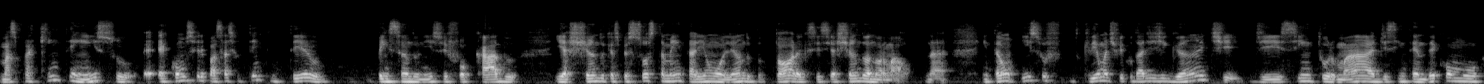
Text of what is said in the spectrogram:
Mas para quem tem isso, é, é como se ele passasse o tempo inteiro pensando nisso e focado e achando que as pessoas também estariam olhando para o tórax e se achando anormal, né? Então, isso cria uma dificuldade gigante de se enturmar, de se entender como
